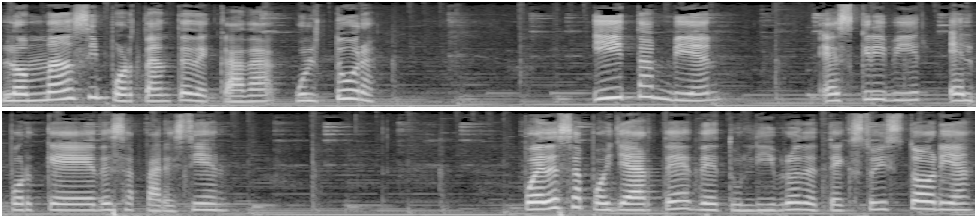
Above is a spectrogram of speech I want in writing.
lo más importante de cada cultura. Y también escribir el por qué desaparecieron. Puedes apoyarte de tu libro de texto historia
